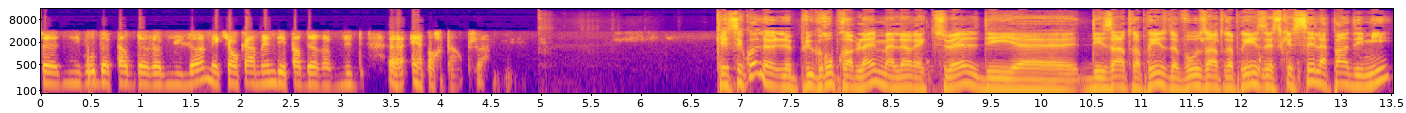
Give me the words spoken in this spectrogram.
ce niveau de perte de revenus-là, mais qui ont quand même des pertes de revenus importantes. c'est quoi le, plus gros problème à l'heure actuelle des, des entreprises, de vos entreprises? Est-ce que c'est la pandémie?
